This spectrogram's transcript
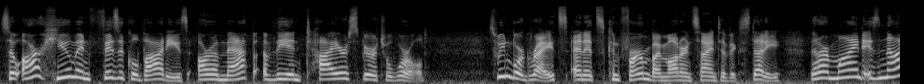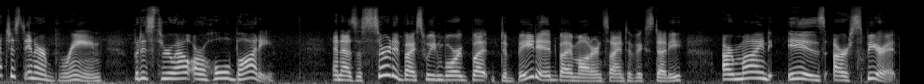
So our human physical bodies are a map of the entire spiritual world. Swedenborg writes, and it's confirmed by modern scientific study, that our mind is not just in our brain, but is throughout our whole body. And as asserted by Swedenborg, but debated by modern scientific study, our mind is our spirit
